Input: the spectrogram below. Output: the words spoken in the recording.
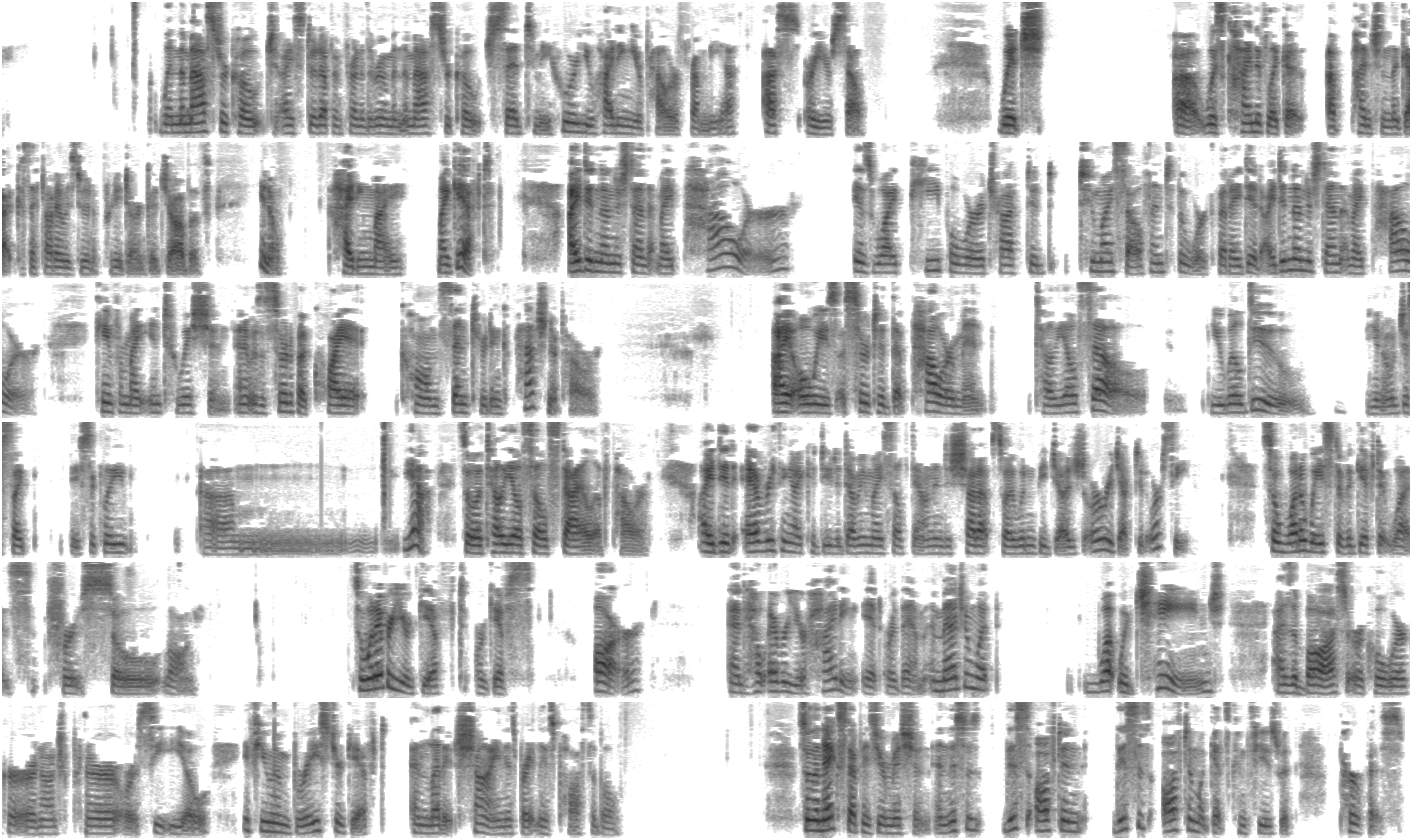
When the master coach, I stood up in front of the room and the master coach said to me, Who are you hiding your power from, Mia? Us or yourself? Which uh, was kind of like a, a punch in the gut because I thought I was doing a pretty darn good job of, you know, hiding my my gift. I didn't understand that my power is why people were attracted to myself and to the work that I did. I didn't understand that my power came from my intuition and it was a sort of a quiet, calm, centered, and compassionate power. I always asserted that power meant tell, yell, sell, you will do, you know, just like basically um, yeah, so a yell, sell style of power. I did everything I could do to dummy myself down and to shut up so I wouldn't be judged or rejected or seen. So, what a waste of a gift it was for so long. So, whatever your gift or gifts are, and however you're hiding it or them, imagine what what would change as a boss or a coworker or an entrepreneur or a CEO if you embraced your gift and let it shine as brightly as possible. So the next step is your mission, and this is this often this is often what gets confused with purpose.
